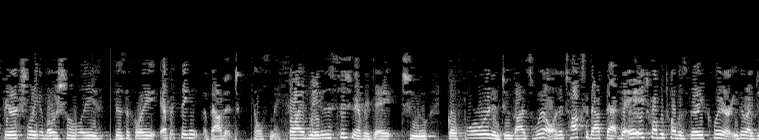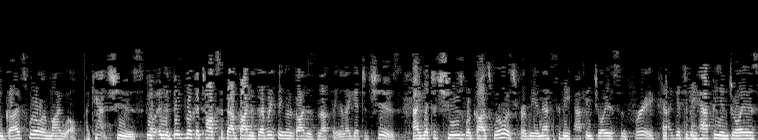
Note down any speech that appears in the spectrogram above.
spiritually, emotionally, physically. Everything about it kills me. So I've made a decision every day to go forward and do God's will. And it talks about that. The AA 12 and 12 is very clear. Either I do God's will or my will. I can't choose. You know, in the big book it talks about God is everything or God is nothing, and I get to choose. I get to choose what God's will is for me, and that's to be happy, joyous, and free. And I get to be happy and joyous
